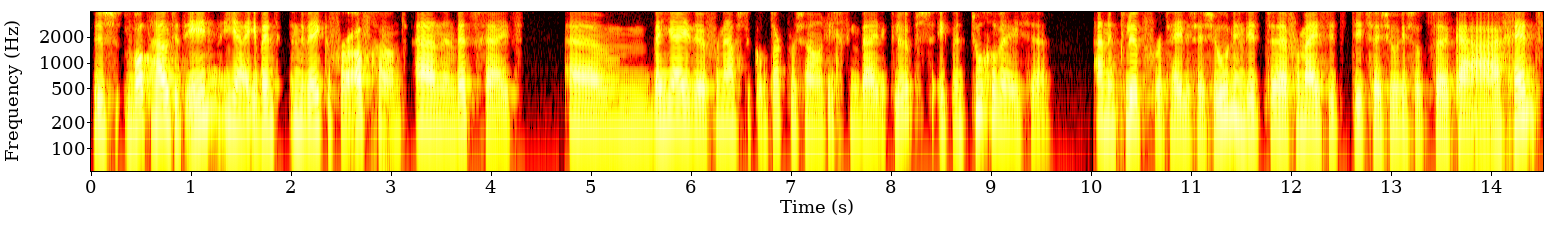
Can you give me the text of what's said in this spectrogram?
Dus wat houdt het in? Ja, je bent in de weken voorafgaand aan een wedstrijd. Um, ben jij de voornaamste contactpersoon richting beide clubs? Ik ben toegewezen aan een club voor het hele seizoen. En dit, uh, voor mij is dit, dit seizoen is dat eh, KA Gent.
